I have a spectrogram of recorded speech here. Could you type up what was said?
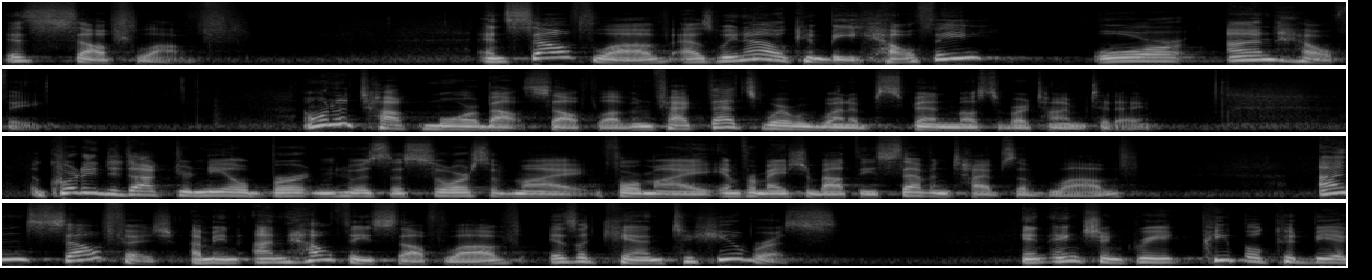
is self love. And self love, as we know, can be healthy or unhealthy. I want to talk more about self love. In fact, that's where we want to spend most of our time today. According to Dr. Neil Burton, who is the source of my, for my information about these seven types of love, unselfish, I mean, unhealthy self love is akin to hubris. In ancient Greek, people could be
